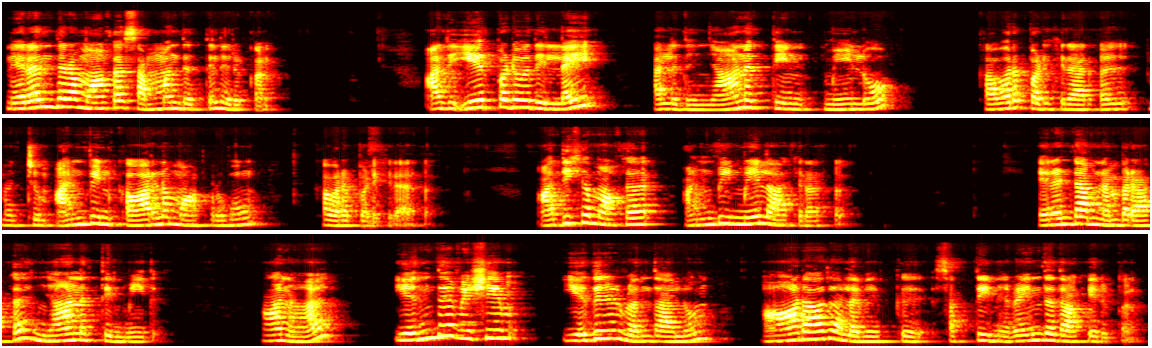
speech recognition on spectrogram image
நிரந்தரமாக சம்பந்தத்தில் இருக்கணும். அது ஏற்படுவதில்லை அல்லது ஞானத்தின் மேலோ கவரப்படுகிறார்கள் மற்றும் அன்பின் காரணமாகவும் கவரப்படுகிறார்கள். அதிகமாக அன்பின் மேல் ஆகிறார்கள். இரண்டாம் நம்பராக ஞானத்தின் மீது. ஆனால் எந்த விஷயம் எதிரில் வந்தாலும் ஆடாத அளவிற்கு சக்தி நிறைந்ததாக இருக்கணும்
